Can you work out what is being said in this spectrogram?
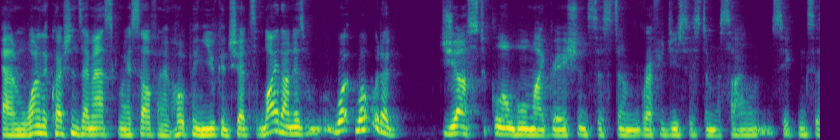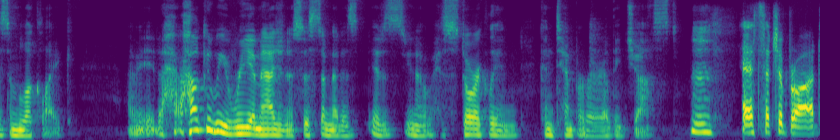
And one of the questions I'm asking myself, and I'm hoping you can shed some light on, is what, what would a just global migration system, refugee system, asylum seeking system look like? I mean, how could we reimagine a system that is, is you know, historically and contemporarily just? Mm, that's such a broad,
